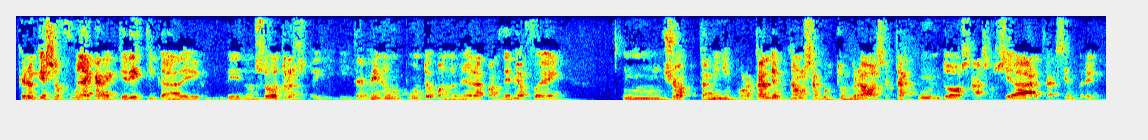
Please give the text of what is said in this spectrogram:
Creo que eso fue una característica de, nosotros y, también en un punto cuando vino la pandemia fue un shock también importante, porque estamos acostumbrados a estar juntos, a asociar, estar siempre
